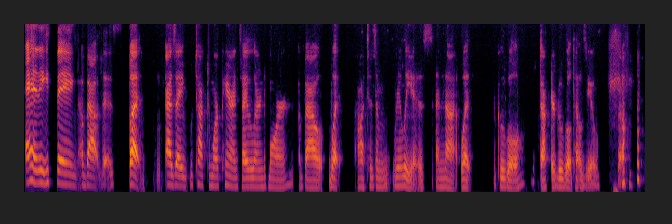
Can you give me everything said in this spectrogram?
anything about this. But as I talked to more parents, I learned more about what autism really is and not what Google, Dr. Google tells you. So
